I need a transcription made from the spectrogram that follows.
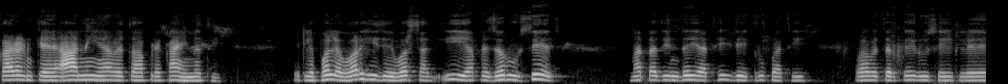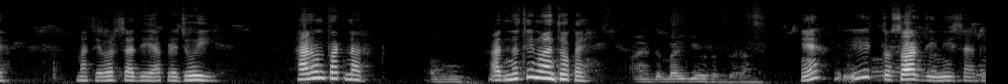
કારણ કે આ નહીં આવે તો આપણે કાંઈ નથી. એટલે ભલે વરહી જાય વરસાદ એ આપણે જરૂર છે જ. માતાજીની દયા થઈ જાય કૃપાથી. વાવેતર કર્યું છે એટલે માથે વરસાદી આપણે જોઈ. હારું પાર્ટનર? આજ નથી ને વાંધો કાંઈ? દબાઈ ગયું ગરમ. હે? એ તો શરદી ની સાથે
